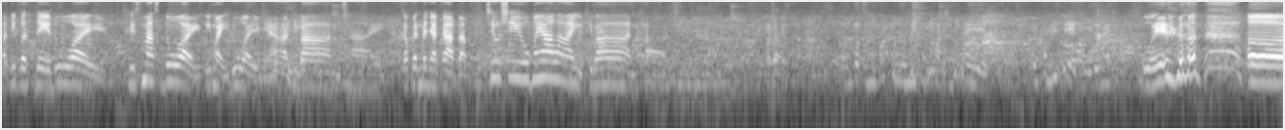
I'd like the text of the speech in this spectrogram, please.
ปาร์ตี้เบิร์ d เดย์ด้วย คริสต์มาสด้วยปีใหม่ด้วยอย่างเงี้ยค่ะที่บ้านใช่ ก็เป็นบรรยากาศแบบชิลๆไม่อะไรอยู่ที่บ้านค่ะอะแล้วไงวันเกิดปีนี้ก็คือมีของขวัญพิเศษเป็นความพิเศษนี้ด้วยไหมคะอุ้ยเออ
